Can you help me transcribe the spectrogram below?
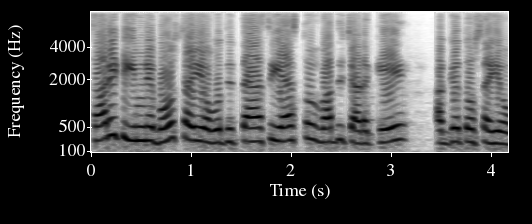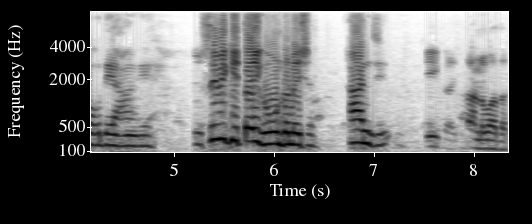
ਸਾਰੀ ਟੀਮ ਨੇ ਬਹੁਤ ਸਹਿਯੋਗ ਦਿੱਤਾ ਹੈ। ਅਸੀਂ ਇਸ ਤੋਂ ਵੱਧ ਚੜ ਕੇ ਅੱਗੇ ਤੋਂ ਸਹਿਯੋਗ ਦੇਵਾਂਗੇ ਤੁਸੀਂ ਵੀ ਕੀਤਾ ਜੀ ਖੂਨ ਡੋਨੇਸ਼ਨ ਹਾਂਜੀ। ਠੀਕ ਹੈ ਜੀ, ਧੰਨਵਾਦ।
